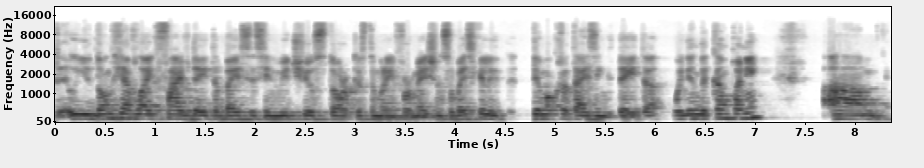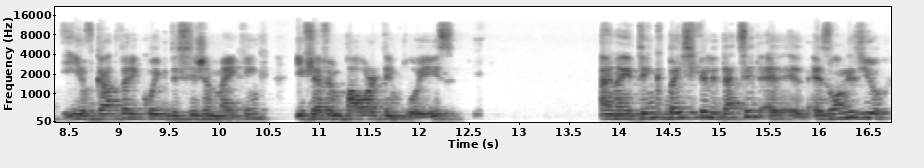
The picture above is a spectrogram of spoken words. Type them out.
you don't have like five databases in which you store customer information. So basically democratizing data within the company um, you've got very quick decision making. You have empowered employees. And i think basically that's it. As long as you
